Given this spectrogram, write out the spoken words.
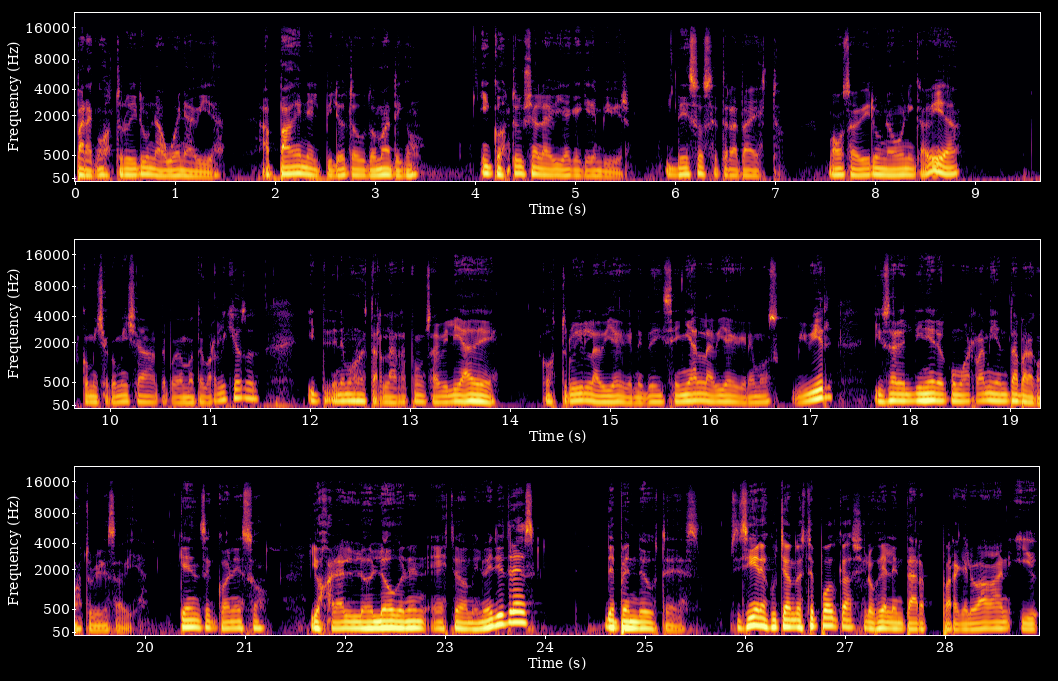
para construir una buena vida. Apaguen el piloto automático y construyan la vida que quieren vivir. De eso se trata esto. Vamos a vivir una única vida, comilla, comilla, te podemos tener religiosos, y tenemos nuestra la responsabilidad de construir la vida, de diseñar la vida que queremos vivir y usar el dinero como herramienta para construir esa vida. Quédense con eso y ojalá lo logren en este 2023. Depende de ustedes. Si siguen escuchando este podcast, yo los voy a alentar para que lo hagan y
